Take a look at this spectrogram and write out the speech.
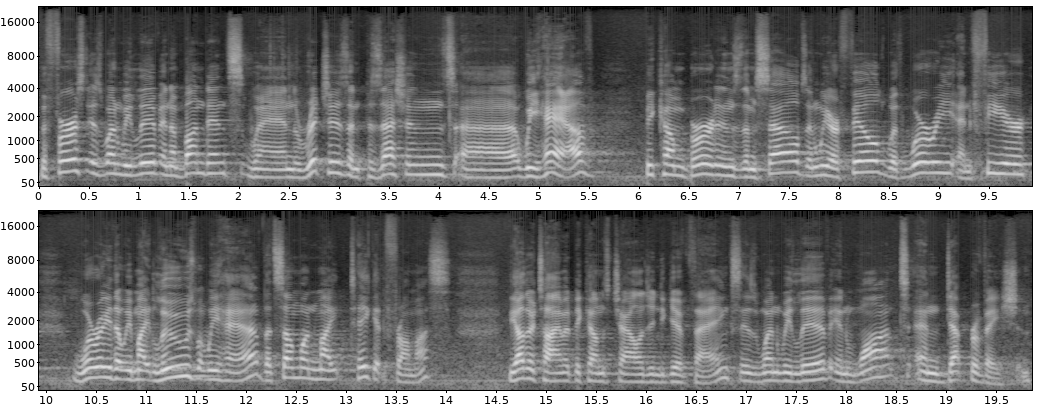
The first is when we live in abundance, when the riches and possessions uh, we have become burdens themselves, and we are filled with worry and fear worry that we might lose what we have, that someone might take it from us. The other time it becomes challenging to give thanks is when we live in want and deprivation.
